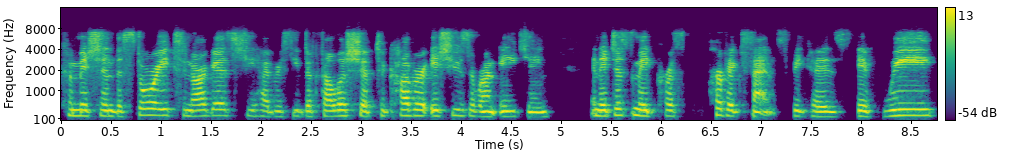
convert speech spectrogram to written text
commissioned the story to Nargis. She had received a fellowship to cover issues around aging. And it just made perfect sense because if we,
